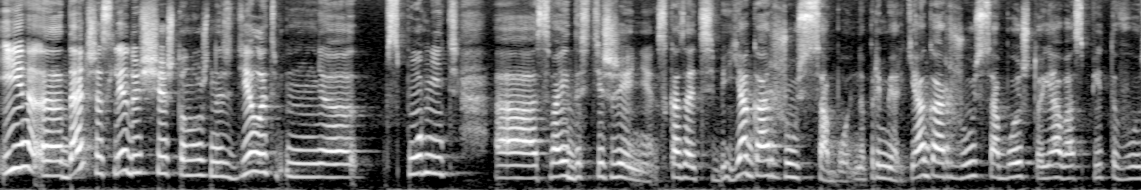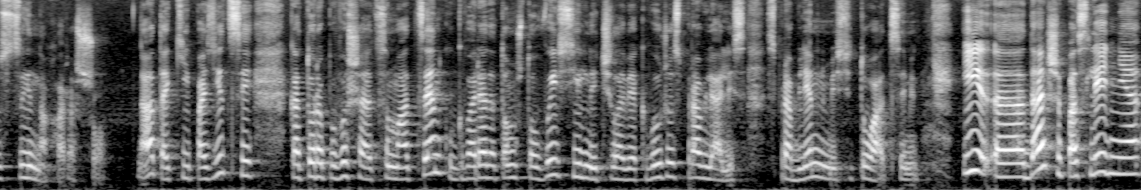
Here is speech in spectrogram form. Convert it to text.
И э, дальше следующее, что нужно сделать, э, вспомнить э, свои достижения, сказать себе, я горжусь собой. Например, я горжусь собой, что я воспитываю сына хорошо. Да, такие позиции, которые повышают самооценку, говорят о том, что вы сильный человек, вы уже справлялись с проблемными ситуациями. И э, дальше последнее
